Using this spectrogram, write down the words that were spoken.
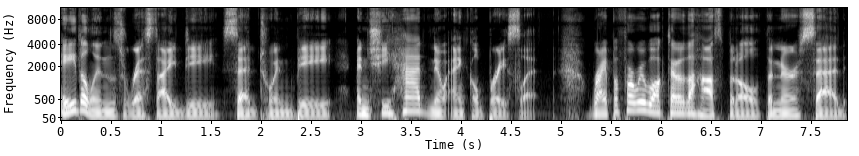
Adeline's wrist ID said twin B, and she had no ankle bracelet. Right before we walked out of the hospital, the nurse said,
